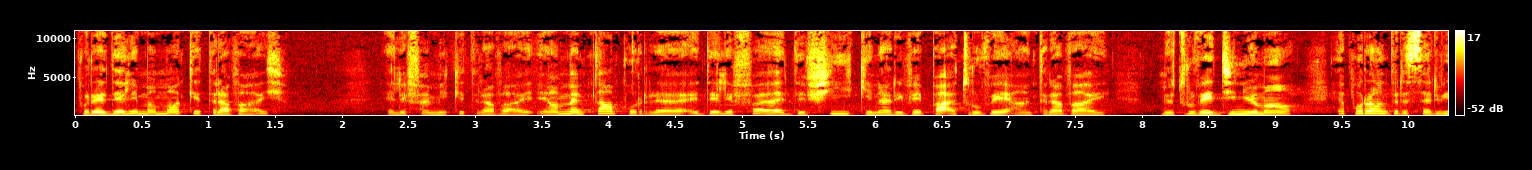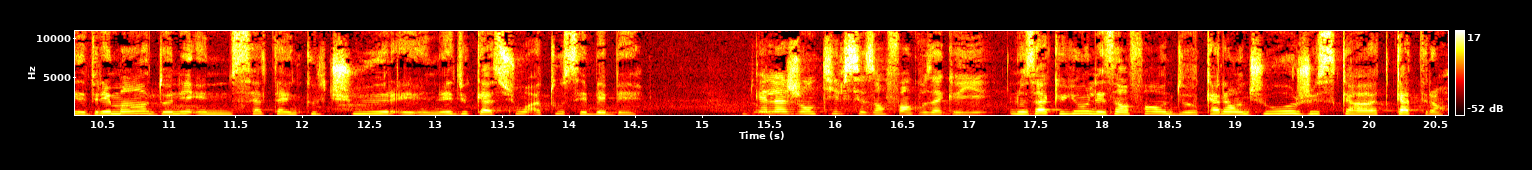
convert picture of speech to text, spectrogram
Pour aider les mamans qui travaillent et les familles qui travaillent. Et en même temps, pour euh, aider les des filles qui n'arrivaient pas à trouver un travail, le trouver dignement. Et pour rendre service, vraiment donner une certaine culture et une éducation à tous ces bébés. Quel âge ont-ils ces enfants que vous accueillez? Nous accueillons les enfants de 40 jours jusqu'à 4 ans.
